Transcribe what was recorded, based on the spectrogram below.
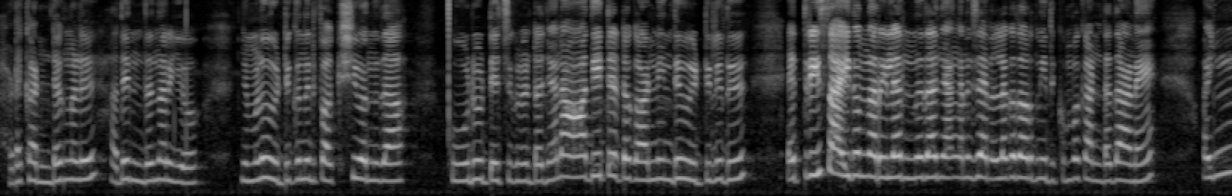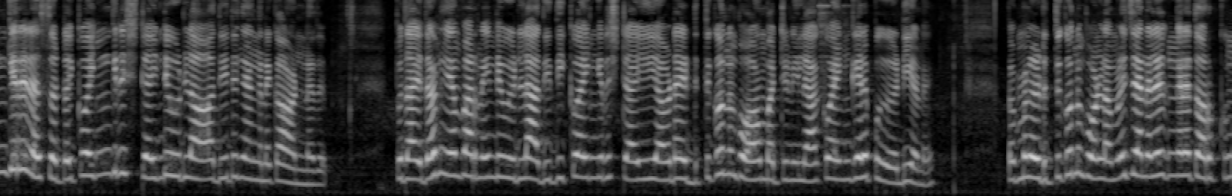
അവിടെ കണ്ടങ്ങൾ അതെന്തെന്നറിയോ? നമ്മൾ വീട്ടിൽ നിന്നൊരു പക്ഷി വന്നതാ. കൂട് വിട്ട് വെച്ചിരിക്കുന്നു കേട്ടോ. ഞാൻ ആദ്യമായിട്ട് കേട്ടോ കാണുന്ന എന്റെ വീട്ടിലിത്. എത്ര ദിവസമായി ഇതൊന്നും അറിയില്ല. എന്നതാ ഞാൻ അങ്ങനെ ജനലൊക്കെ തുറന്നിരിക്കുമ്പോൾ കണ്ടതാണേ. ഭയങ്കര രസം കേട്ടോ എനിക്ക് ഭയങ്കര ഇഷ്ടമായി എന്റെ വീട്ടിൽ ആദ്യമായിട്ട് ഞാൻ അങ്ങനെ കാണുന്നത്. അപ്പോൾ ഇതാണ് ഞാൻ പറഞ്ഞത് എന്റെ വീട്ടിൽ അതിഥിക്ക് ഭയങ്കര ഇഷ്ടമായി അവിടെ അടുത്തേക്കൊന്നും പോകാൻ പറ്റണില്ല. ആൾക്ക് ഭയങ്കര പേടിയാണ്. അപ്പം നമ്മൾ എടുത്തേക്കൊന്നും പോകണില്ല നമ്മൾ ജനൽ ഇങ്ങനെ തുറക്കും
